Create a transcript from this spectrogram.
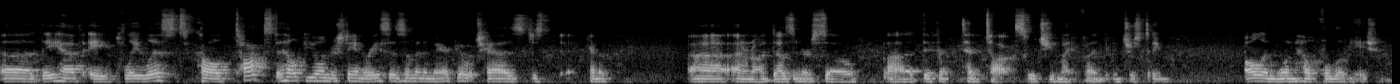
uh, they have a playlist called Talks to Help You Understand Racism in America, which has just kind of uh, I don't know, a dozen or so uh, different TED Talks, which you might find interesting, all in one helpful location.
